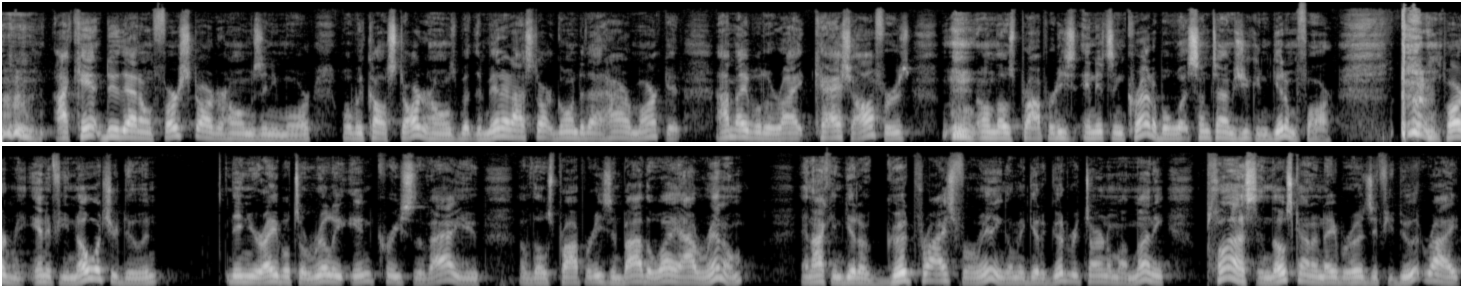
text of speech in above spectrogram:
I can't do that on first starter homes anymore, what we call starter homes. But the minute I start going to that higher market, I'm able to write cash offers on those properties, and it's incredible what sometimes you can get them for. Pardon me. And if you know what you're doing, then you're able to really increase the value of those properties. And by the way, I rent them and I can get a good price for renting them and get a good return on my money. Plus, in those kind of neighborhoods, if you do it right,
